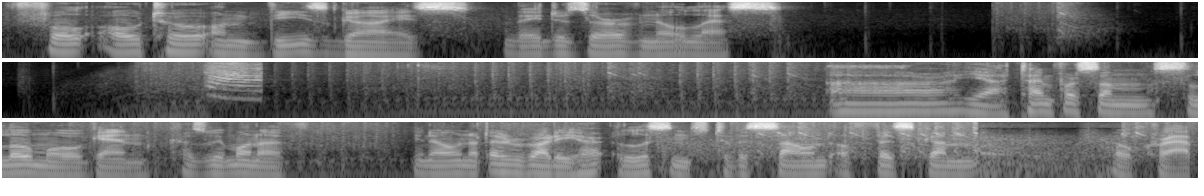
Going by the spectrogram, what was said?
Full auto on these guys. They deserve no less. Uh, yeah, time for some slow-mo again, because we wanna, you know, not everybody listens to the sound of this gun. Oh crap.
